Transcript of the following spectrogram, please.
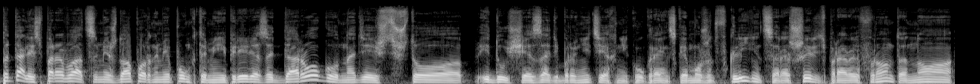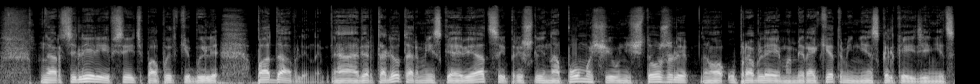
пытались прорваться между опорными пунктами и перерезать дорогу, надеясь, что идущая сзади бронетехника украинская может вклиниться, расширить прорыв фронта, но артиллерии все эти попытки были подавлены. А вертолеты армейской авиации пришли на помощь и уничтожили а, управляемыми ракетами несколько единиц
